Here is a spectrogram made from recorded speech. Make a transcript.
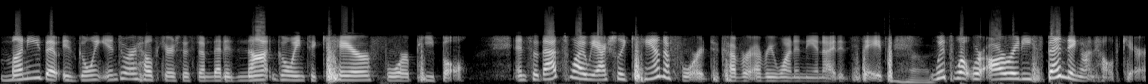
money that is going into our healthcare system that is not going to care for people. And so that's why we actually can afford to cover everyone in the United States uh-huh. with what we're already spending on healthcare.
